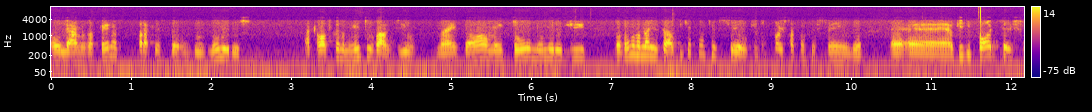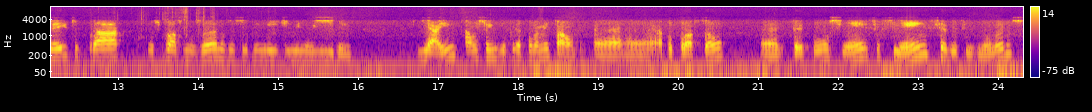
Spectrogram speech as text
olharmos apenas para a questão dos números, acaba ficando muito vazio, né? Então aumentou o número de. Então vamos analisar o que, que aconteceu, o que, que pode estar acontecendo, é, é, o que, que, pode ser feito para, nos próximos anos, esses números diminuírem. E aí, então, isso é, é fundamental. É, a população é, ter consciência, ciência desses números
